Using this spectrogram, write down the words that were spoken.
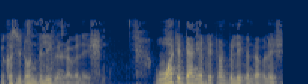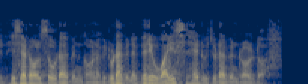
because you don't believe in revelation. What if Daniel did not believe in revelation? His head also would have been gone off. It would have been a very wise head which would have been rolled off.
